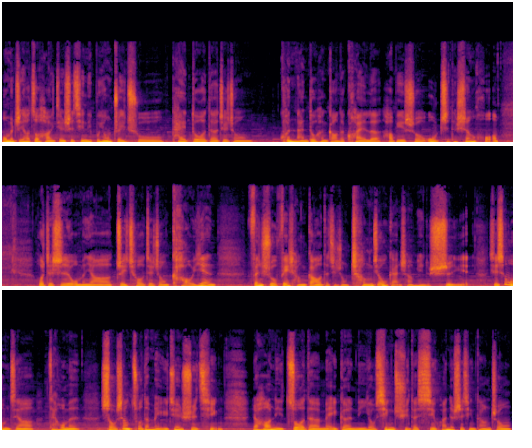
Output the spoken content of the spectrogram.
我们只要做好一件事情，你不用追逐太多的这种。困难度很高的快乐，好比说物质的生活，或者是我们要追求这种考验分数非常高的这种成就感上面的事业。其实我们只要在我们手上做的每一件事情，然后你做的每一个你有兴趣的、喜欢的事情当中，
